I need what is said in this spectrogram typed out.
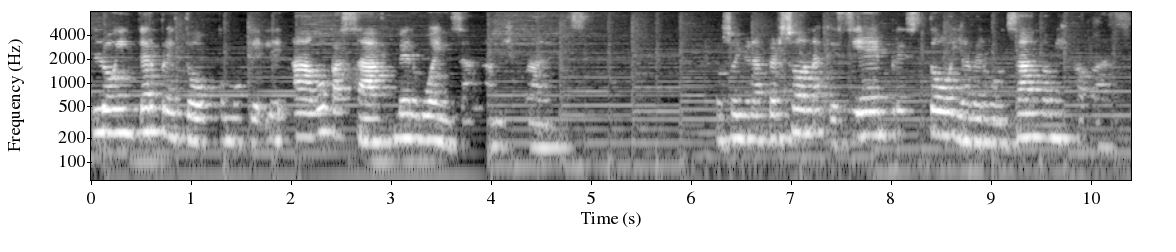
lo interpretó como que le hago pasar vergüenza a mis padres. Yo soy una persona que siempre estoy avergonzando a mis papás.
